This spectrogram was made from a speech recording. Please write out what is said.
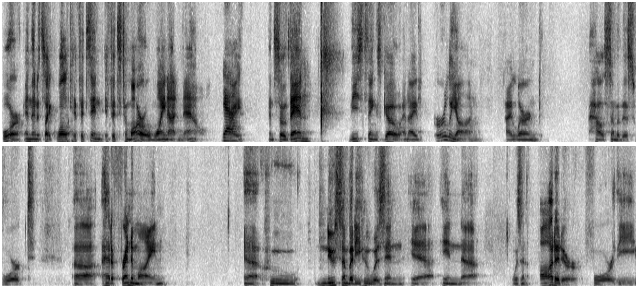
Or and then it's like well if it's in if it's tomorrow why not now? Yeah. Right? And so then these things go. And i early on i learned how some of this worked. Uh, i had a friend of mine uh, who knew somebody who was in uh, in uh, was an auditor for the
